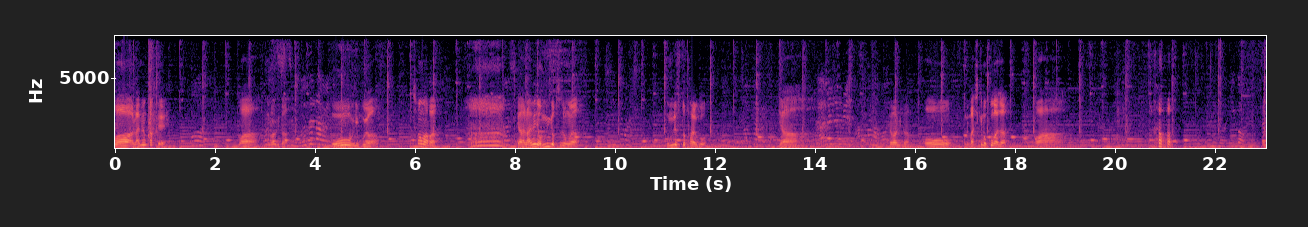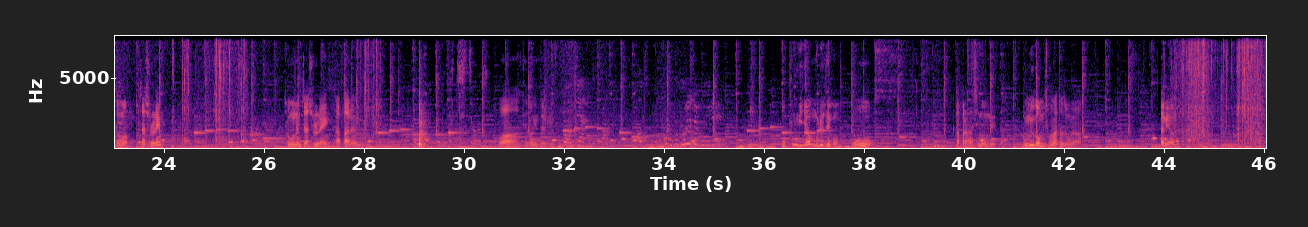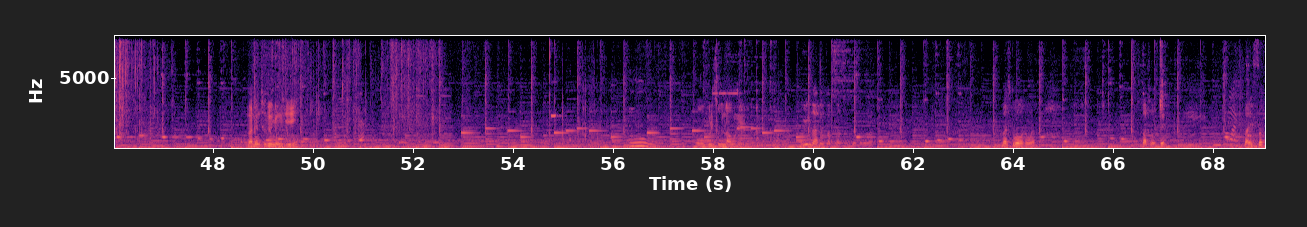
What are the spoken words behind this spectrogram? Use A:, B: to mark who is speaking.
A: 와 라면 카페.
B: 와
A: 대박이다 오 이게 뭐야 처음 와봐 야 라면이 없는 게 없어 정우야. 음료수도 팔고 야. 대박이다 오 우리 맛있게 먹고 가자 와. 어떤 거 짜슐랭 정우는 짜슐랭 아빠는. 와 대박인데 여기?
B: 어, 어, 제공이래.
A: 오픈 기념 무료 제공. 오. 아빠랑 하나씩 먹으면 되겠다. 종류가 엄청 많다 정우야. 라면 라면 전용 용기.
B: 오.
A: 어 물이 저절 나오네 우유 라면 카페 같습니다 정우야 맛있게 먹어 정우야 맛이 어때?
B: 맛있어.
